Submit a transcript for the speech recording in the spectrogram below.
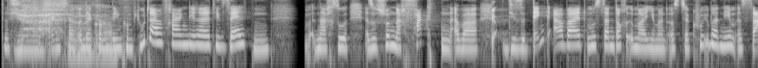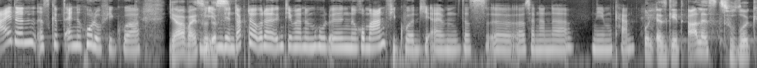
dass ja, fragen können. Ja, und der, den Computer fragen die relativ selten nach so, also schon nach Fakten, aber ja. diese Denkarbeit muss dann doch immer jemand aus der Crew übernehmen, es sei denn, es gibt eine Holofigur. Ja, weißt du, wie eben den Doktor oder irgendjemandem eine Romanfigur, die einem das äh, auseinandernehmen kann. Und es geht alles zurück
